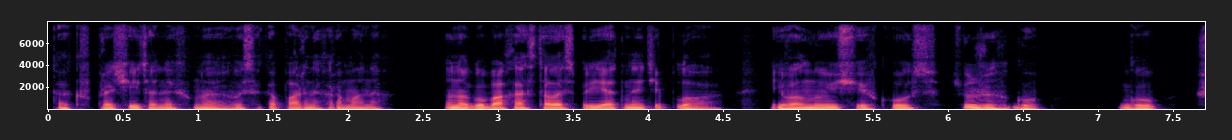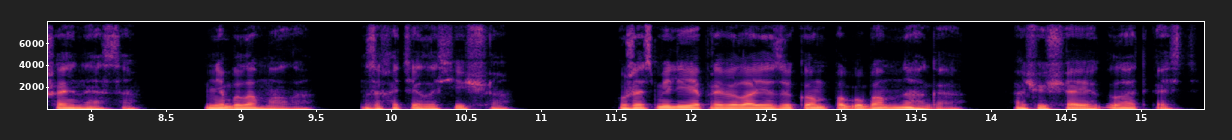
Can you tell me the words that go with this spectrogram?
как в прочитанных мною высокопарных романах, но на губах осталось приятное тепло и волнующий вкус чужих губ, губ Шайнеса. Мне было мало, захотелось еще. Уже смелее провела языком по губам Нага, ощущая их гладкость.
